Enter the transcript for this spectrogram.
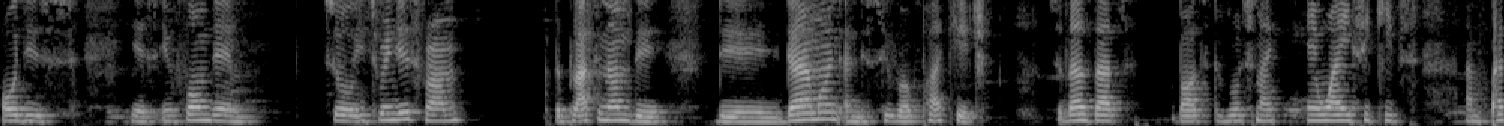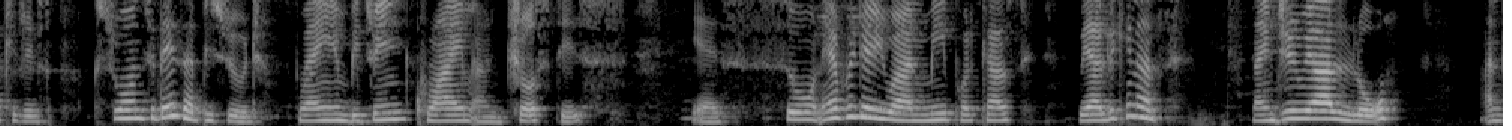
all this. Yes, inform them. So it ranges from the platinum, the the diamond, and the silver package. So that's that about the Rosma NYSC kits and packages. So on today's episode, we're in between crime and justice. Yes. So on Everyday You and Me podcast, we are looking at Nigeria law and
